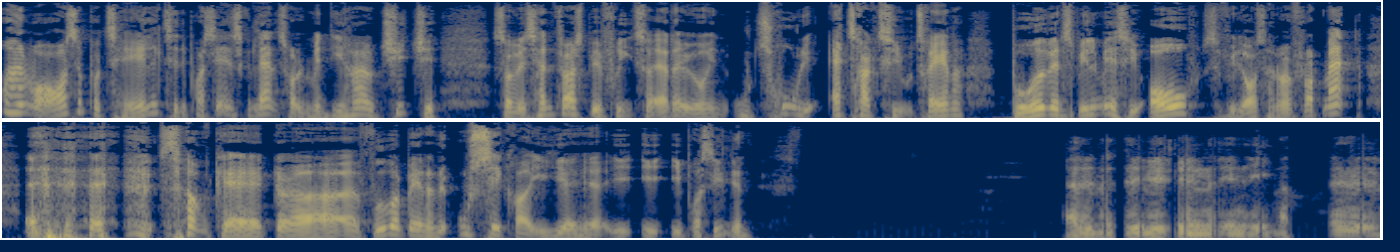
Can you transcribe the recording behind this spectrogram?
og han var også på tale til det brasilianske landshold, men de har jo Chiche, så hvis han først bliver fri, så er der jo en utrolig attraktiv træner, både ved spilmæssigt og selvfølgelig også, han er en flot mand, som kan gøre fodboldbanerne usikre i, øh, i, i, i Brasilien. Ja, det, det er virkelig en, en ener øh,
